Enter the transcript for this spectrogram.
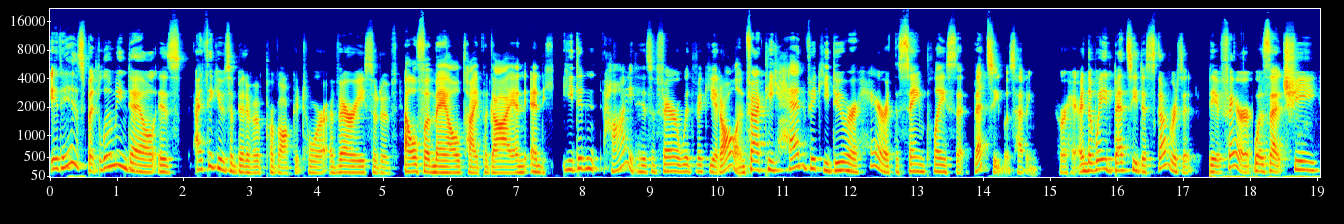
It is, but Bloomingdale is. I think he was a bit of a provocateur, a very sort of alpha male type of guy, and and he didn't hide his affair with Vicki at all. In fact, he had Vicki do her hair at the same place that Betsy was having her hair. And the way Betsy discovers it, the affair, was that she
